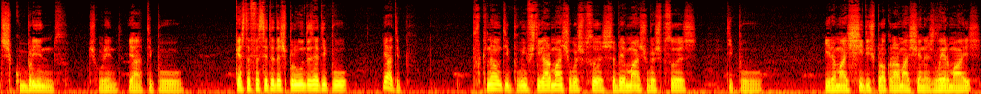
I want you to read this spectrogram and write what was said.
descobrindo, descobrindo, yeah, tipo, que esta faceta das perguntas é tipo, yeah, tipo, porque não, tipo, investigar mais sobre as pessoas, saber mais sobre as pessoas, tipo, ir a mais sítios, procurar mais cenas, ler mais,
